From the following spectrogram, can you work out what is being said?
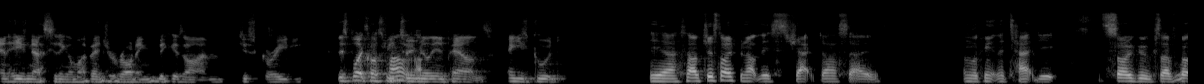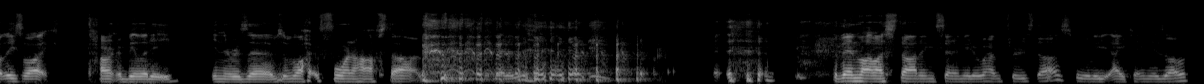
and he's now sitting on my bench rotting because I'm just greedy. This bloke cost me two uh, million pounds, and he's good. Yeah, so I've just opened up this Shakhtar save. I'm looking at the tactic. It's so good because I've got these like current ability in the reserves of like four and a half stars. but then like my starting centimeter will have two stars. He'll be 18 years old.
